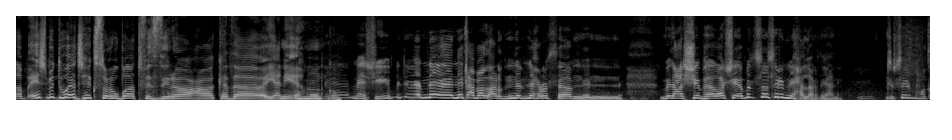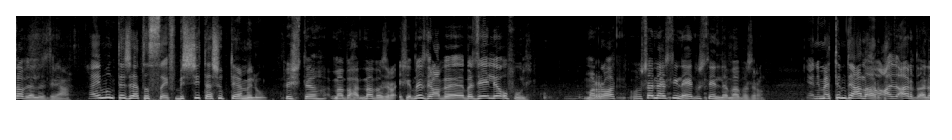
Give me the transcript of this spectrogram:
طب إيش بتواجهك صعوبات في الزراعة؟ كذا يعني همومكم ماشي. نتعب على الأرض بن- بنحرثها بن- بنعشبها وأشياء بتصير منيحة الأرض يعني. بتصير قابله للزراعة. هاي منتجات الصيف بالشتاء شو بتعملوا؟ في الشتاء ما بحب ما بزرع شيء. بنزرع بازيليا وفول. مرات وسنة سنين ايد وسنين لا ما بزرع. يعني معتمدة على آه، الأرض على الأرض. أنا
